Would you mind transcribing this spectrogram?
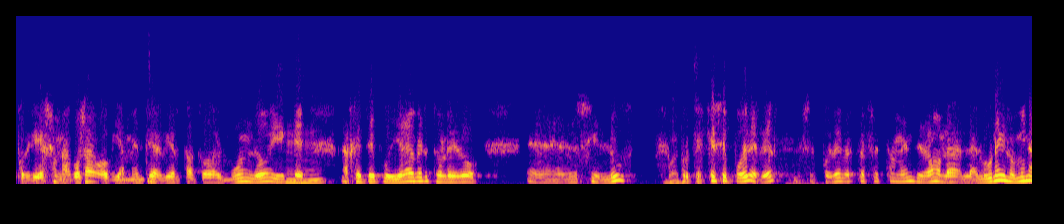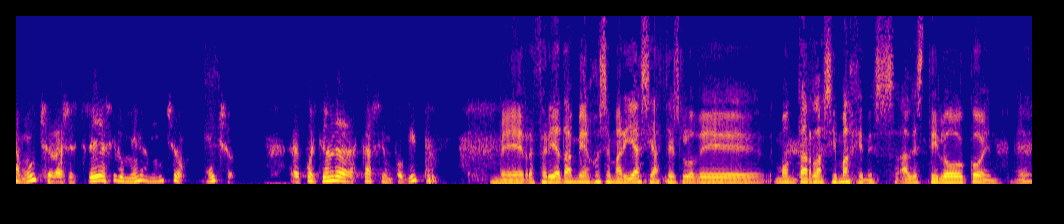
podría ser una cosa obviamente abierta a todo el mundo y que la gente pudiera ver Toledo eh, sin luz. Porque es que se puede ver, se puede ver perfectamente. Vamos, la, la, luna ilumina mucho, las estrellas iluminan mucho, mucho. Es cuestión de adaptarse un poquito. Me refería también, José María, si haces lo de montar las imágenes al estilo Cohen. ¿eh?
